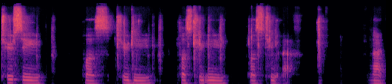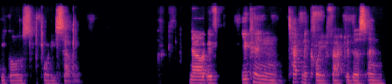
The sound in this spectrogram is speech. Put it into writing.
2C plus 2D plus 2E plus 2F. And that equals 47. Now, if you can technically factor this and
